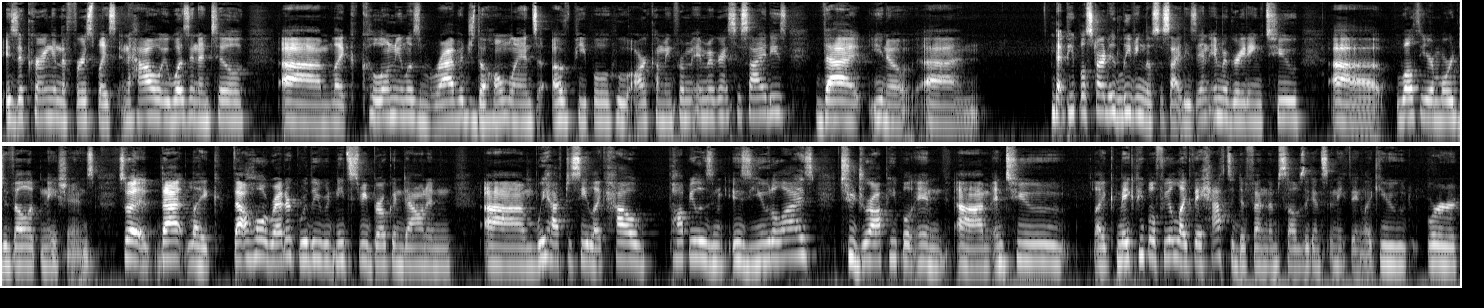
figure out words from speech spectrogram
is occurring in the first place, and how it wasn't until um, like colonialism ravaged the homelands of people who are coming from immigrant societies that you know. Um, that people started leaving those societies and immigrating to uh, wealthier, more developed nations. So that like that whole rhetoric really needs to be broken down, and um, we have to see like how populism is utilized to draw people in um, and to like make people feel like they have to defend themselves against anything. Like you were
